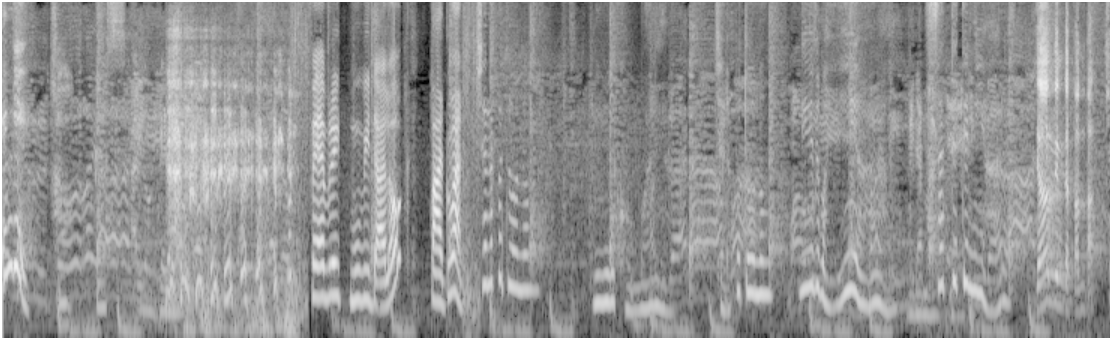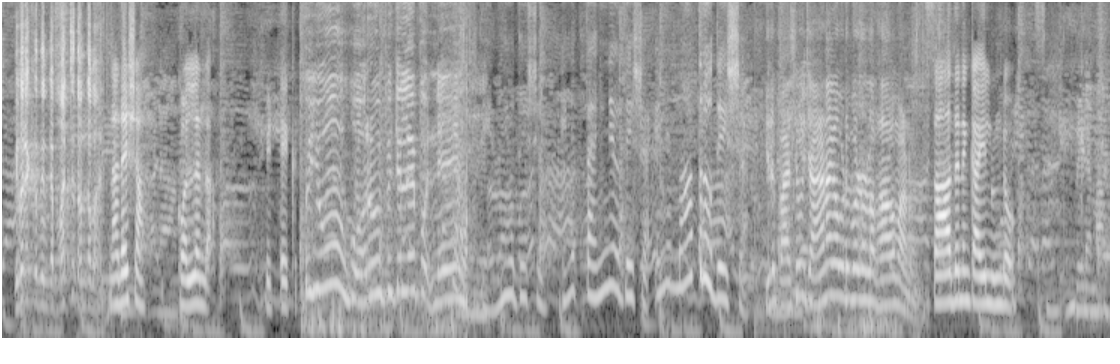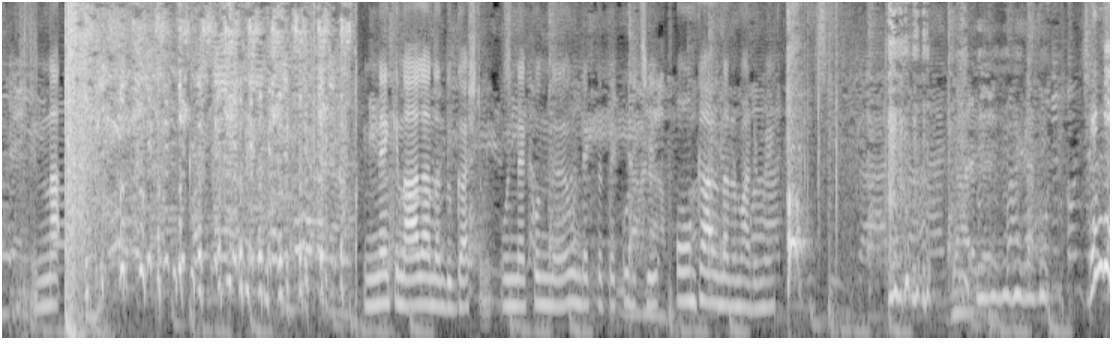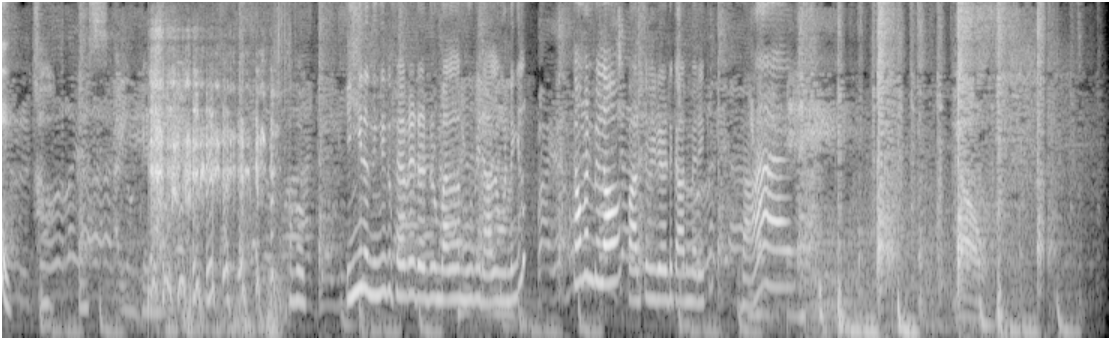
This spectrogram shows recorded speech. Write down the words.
ഗംഗേ favourite movie dialogue part one ചിലപ്പോ തോന്നും നീ ഒരു കോമാളിയാണ് ചിലപ്പോ തോന്നും നീ ഇത് വലിയ ആളാണ് സത്യത്തിൽ നീ ആരാ? ഞാൻ നിന്റെ തന്ത. ഇവരൊക്കെ നിന്റെ മറ്റു തന്തമാൻ നദേശ കൊല്ലണ്ട. വിട്ടേക്ക്. അയ്യോ ഓർമ്മിപ്പിക്കല്ലേ പൊന്നെ? എന്നെ ഉദ്ദേശ എന്നെ തന്നെ ഉദ്ദേശ എന്നെ മാത്രം ഉദ്ദേശ ഇത് പശു ചാണകം ഉടുമ്പോഴുള്ള ഭാവമാണ്. സാധനം കയ്യിലുണ്ടോ? ഇന്നേക്ക് നാലാന്ന ദുഃഖാഷ്ടമി ഉന്നെ കൊന്ന് ഉന്റെ രക്തത്തെ കുടിച്ച് ഓങ്കാരം നടന്മാരുമേ ഗംഗേ ഇങ്ങനെ നിങ്ങൾക്ക് ഫേവറേറ്റ് ആയിട്ടൊരു മലയാളം മൂവി ഡയലോഗ് ഉണ്ടെങ്കിൽ ബിലോ അടുത്ത വീഡിയോ ആയിട്ട് കാണുമ്പോഴേക്കും ബൈ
